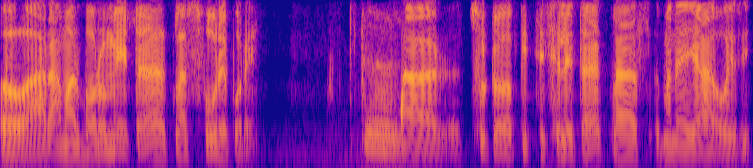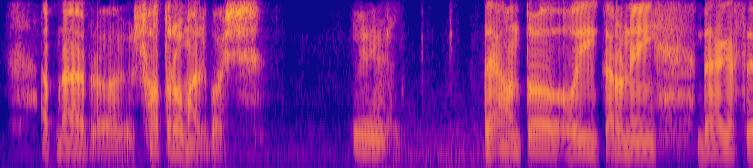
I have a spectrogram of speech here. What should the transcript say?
ও আর আমার বড় মেয়েটা ক্লাস ফোরে পড়ে। হ্যাঁ, আর ছোট পিচ্ছি ছেলেটা ক্লাস মানে ইয়া ওই আপনার সতেরো মাস বয়স। হ্যাঁ। এখন তো ওই কারণেই দেখা গেছে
